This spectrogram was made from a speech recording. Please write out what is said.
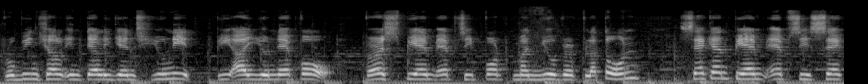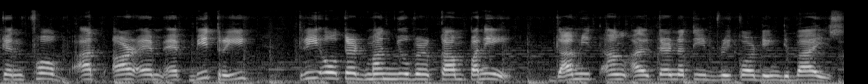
Provincial Intelligence Unit, PI UNEPO, 1st PMFC Port Maneuver Platoon, 2nd PMFC 2nd FOB at RMFB3, 303rd Maneuver Company gamit ang alternative recording device.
